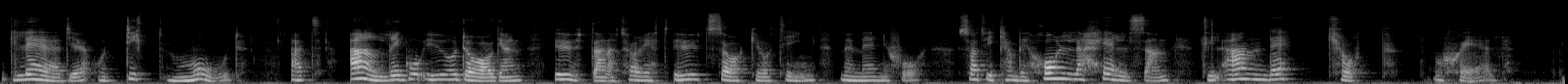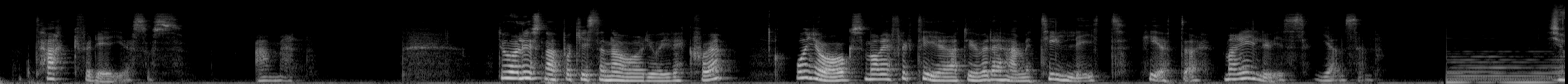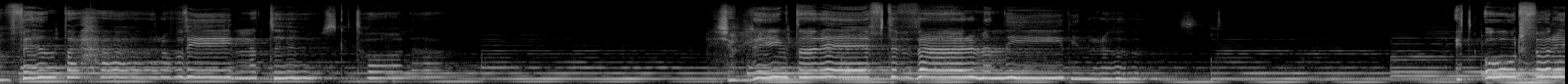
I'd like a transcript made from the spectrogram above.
glädje och ditt mod att aldrig gå ur dagen utan att ha rätt ut saker och ting med människor så att vi kan behålla hälsan till ande, kropp och själ. Tack för det Jesus. Amen. Du har lyssnat på Kristina Radio i Växjö och jag som har reflekterat över det här med tillit heter Marie-Louise Jensen. Jag väntar här och vill att du ska tala. Jag längtar efter värmen i din röst. Ett ord för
